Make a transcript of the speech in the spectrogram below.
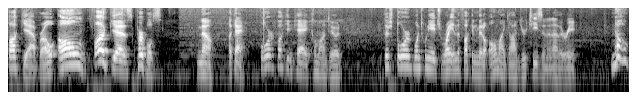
Fuck yeah, bro. Oh, fuck yes. Purples. No. Okay. 4 fucking K. Come on, dude. There's four 128s right in the fucking middle. Oh my god, you're teasing another re. No.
